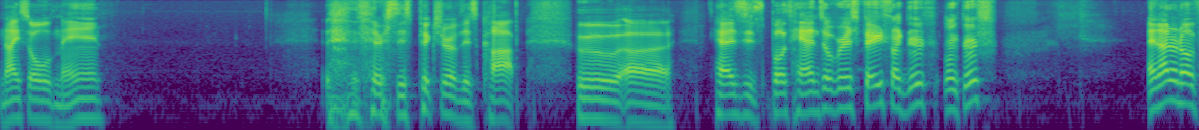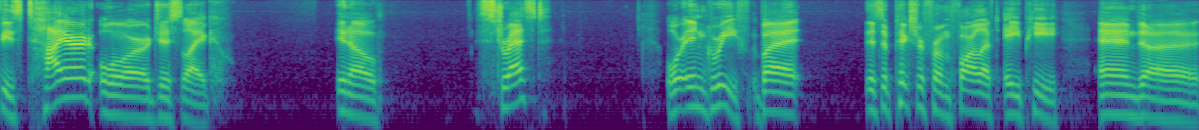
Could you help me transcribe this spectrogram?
nice old man. There's this picture of this cop who uh, has his both hands over his face like this, like this. And I don't know if he's tired or just like, you know, stressed or in grief, but it's a picture from far left AP and uh,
